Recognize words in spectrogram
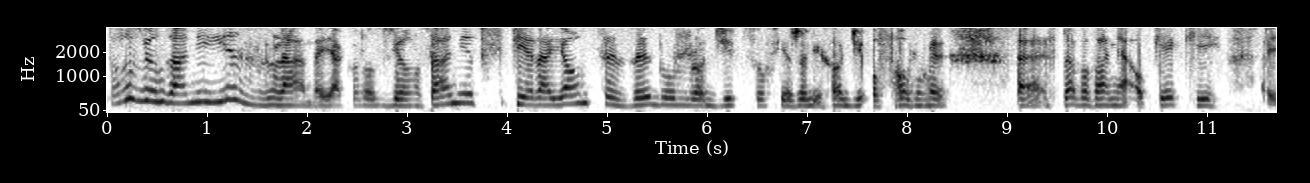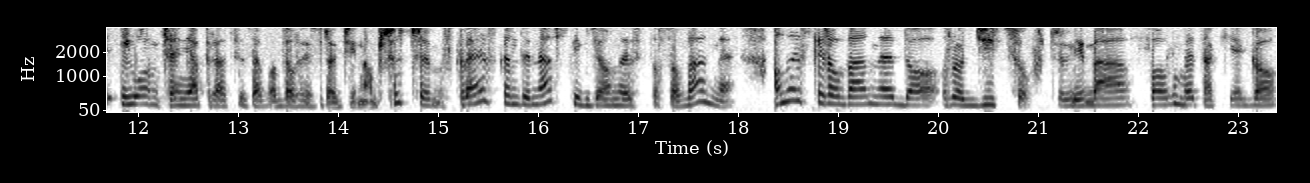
to rozwiązanie jest znane jako rozwiązanie wspierające wybór rodziców, jeżeli chodzi o formy sprawowania opieki i łączenia pracy zawodowej z rodziną. Przy czym w krajach skandynawskich, gdzie one jest stosowane, ono jest kierowane do rodziców, czyli ma formę takiego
